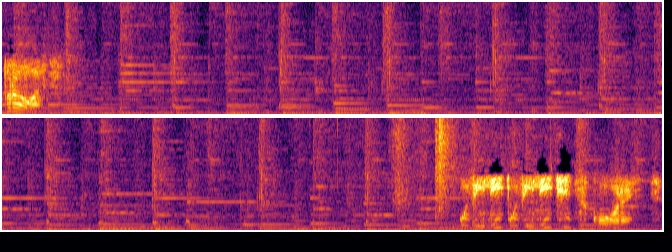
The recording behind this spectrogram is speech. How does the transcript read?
próximo. Увеличить скорость.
